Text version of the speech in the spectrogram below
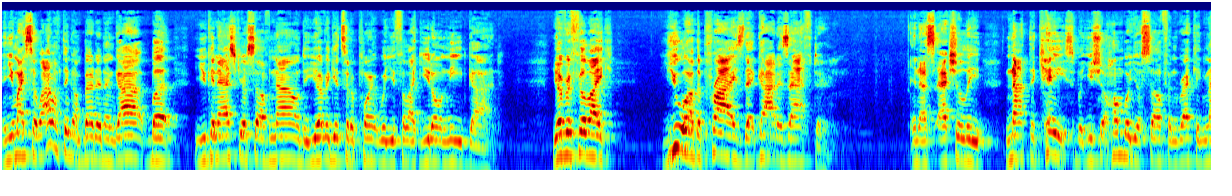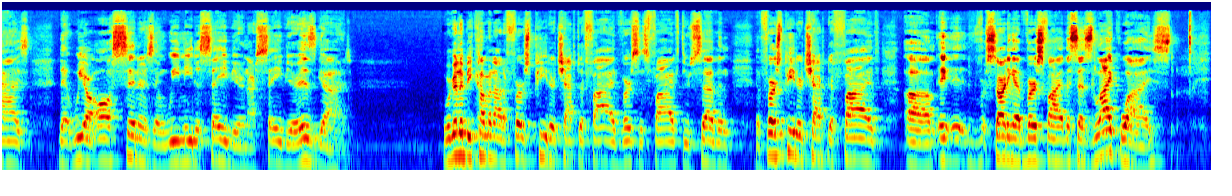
And you might say, "Well, I don't think I'm better than God," but you can ask yourself now: Do you ever get to the point where you feel like you don't need God? You ever feel like you are the prize that God is after? And that's actually not the case, but you should humble yourself and recognize that we are all sinners and we need a Savior, and our Savior is God. We're going to be coming out of 1 Peter chapter 5, verses 5 through 7. In 1 Peter chapter 5, um, it, it, starting at verse 5, it says, Likewise,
